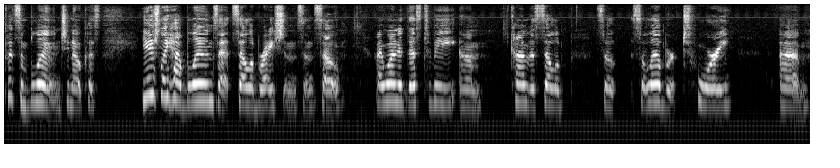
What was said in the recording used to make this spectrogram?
put some balloons, you know, because usually have balloons at celebrations. And so I wanted this to be um, kind of a ce celebratory um,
